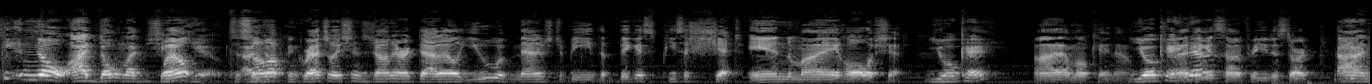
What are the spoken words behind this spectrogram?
cam. No, I don't like the shaky Well, cam. to sum up, congratulations, John Eric Dowdle. You have managed to be the biggest piece of shit in my hall of shit. You okay? I am okay now. You okay now? I now? think it's time for you to start. I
